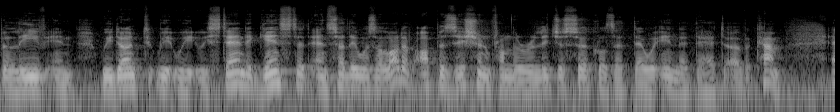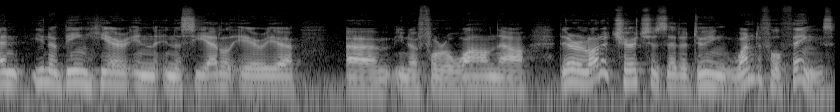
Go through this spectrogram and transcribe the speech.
believe in. We don't we, we, we stand against it, and so there was a lot of opposition from the religious circles that they were in that they had to overcome. And you know, being here in in the Seattle area, um, you know, for a while now, there are a lot of churches that are doing wonderful things,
